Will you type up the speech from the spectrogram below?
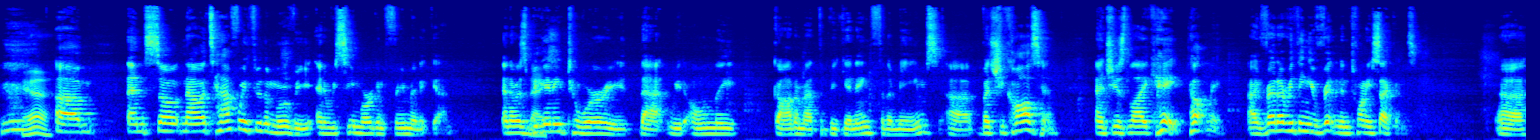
Yeah. Um, and so now it's halfway through the movie, and we see Morgan Freeman again. And I was Nice. beginning to worry that we'd only got him at the beginning for the memes. Uh, but she calls him, and she's like, "Hey, help me! I've read everything you've written in 20 seconds." Uh,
